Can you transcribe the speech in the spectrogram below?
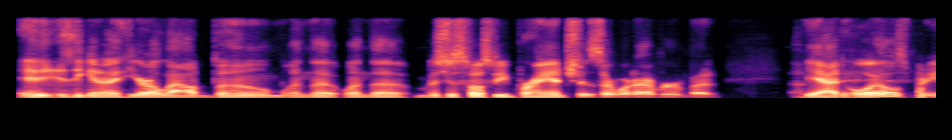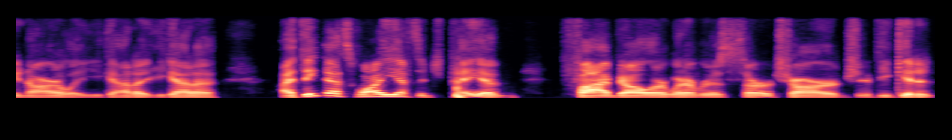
Is he mm-hmm. gonna hear a loud boom when the when the it's just supposed to be branches or whatever? But yeah, Okay. oil is pretty gnarly. You gotta, you gotta. I think that's why you have to pay a five dollar whatever it is surcharge if you get it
